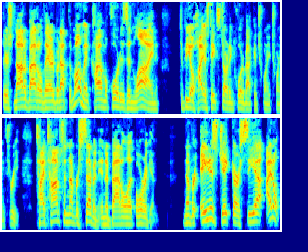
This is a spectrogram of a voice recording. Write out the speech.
There's not a battle there, but at the moment, Kyle McCord is in line to be Ohio State starting quarterback in 2023. Ty Thompson, number seven, in a battle at Oregon. Number eight is Jake Garcia. I don't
